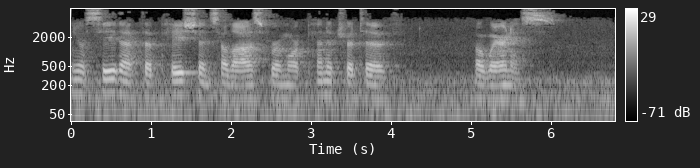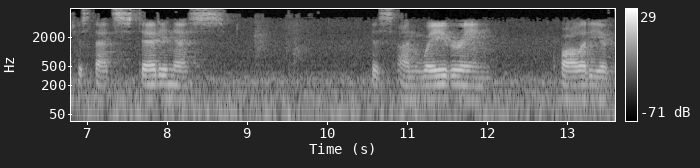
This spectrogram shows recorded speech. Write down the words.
You'll see that the patience allows for a more penetrative awareness just that steadiness, this unwavering quality of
